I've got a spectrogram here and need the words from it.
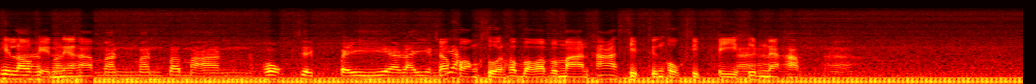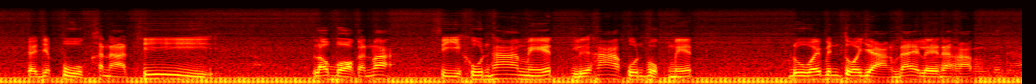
ที่เราเห็นเนี่ยครับมันมันประมาณ 60 ปีอะไรอย่างเจ้าเงี้ยของสวนเขาบอกว่าประมาณ 50-60 ปีขึ้นนะครับ อ่าแต่จะปลูกขนาดที่เราบอกกันว่า4คูณ5เมตร หรือ5คูณ6เมตร ดูไว้เป็นตัวอย่างได้เลยนะครับมันก็ได้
